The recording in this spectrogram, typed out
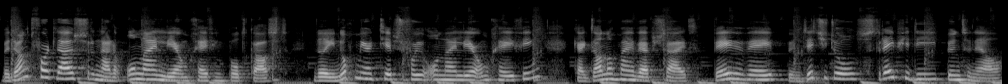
Bedankt voor het luisteren naar de Online Leeromgeving podcast. Wil je nog meer tips voor je online leeromgeving? Kijk dan op mijn website www.digital-d.nl.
